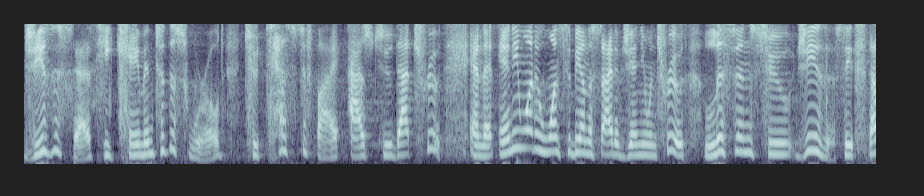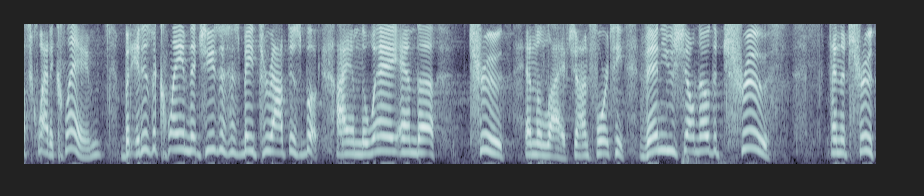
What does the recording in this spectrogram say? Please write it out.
Jesus says he came into this world to testify as to that truth, and that anyone who wants to be on the side of genuine truth listens to Jesus. See, that's quite a claim, but it is a claim that Jesus has made throughout this book. I am the way and the truth and the life. John 14. Then you shall know the truth and the truth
